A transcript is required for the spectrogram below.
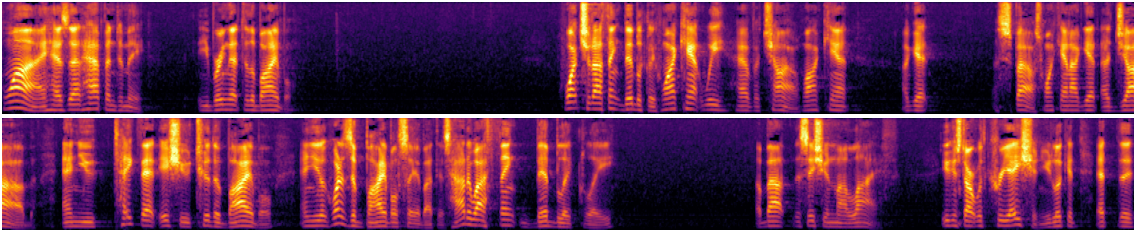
Why has that happened to me? You bring that to the Bible. What should I think biblically? Why can't we have a child? Why can't I get a spouse? Why can't I get a job? And you take that issue to the Bible and you look, what does the Bible say about this? How do I think biblically about this issue in my life. You can start with creation. You look at, at the,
